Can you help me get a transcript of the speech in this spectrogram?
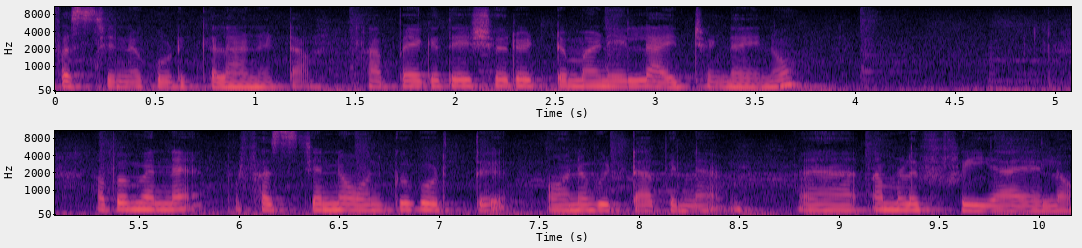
ഫസ്റ്റ് തന്നെ കൊടുക്കലാണ് കേട്ടോ. അപ്പോൾ ഏകദേശം ഒരു എട്ട് മണിയിലായിട്ടുണ്ടായിരുന്നു അപ്പം പിന്നെ ഫസ്റ്റ് തന്നെ ഓനക്ക് കൊടുത്ത് ഓനെ വിട്ടാൽ പിന്നെ നമ്മൾ ഫ്രീ ആയല്ലോ.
